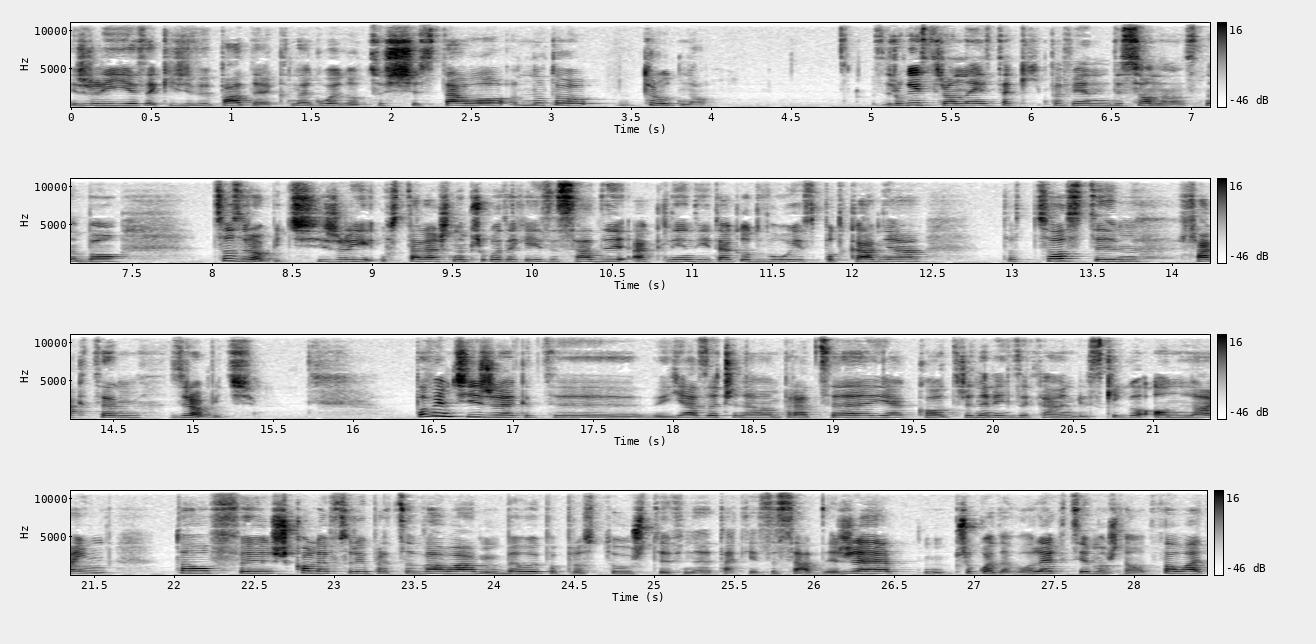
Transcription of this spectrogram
jeżeli jest jakiś wypadek nagłego, coś się stało, no to trudno. Z drugiej strony jest taki pewien dysonans, no bo co zrobić? Jeżeli ustalasz na przykład jakieś zasady, a klient i tak odwołuje spotkania, to co z tym faktem zrobić? Powiem Ci, że gdy ja zaczynałam pracę jako trener języka angielskiego online, to w szkole, w której pracowałam, były po prostu sztywne takie zasady, że przykładowo lekcje można odwołać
